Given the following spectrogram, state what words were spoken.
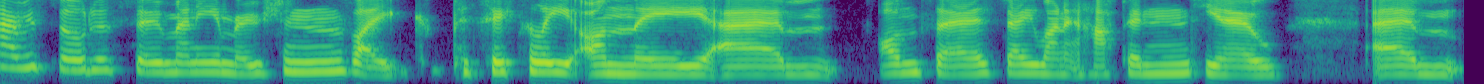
I was filled with so many emotions, like particularly on the um on Thursday when it happened, you know, um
